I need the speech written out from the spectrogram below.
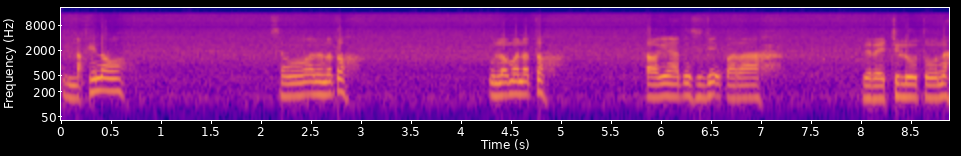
Ang laki na oh. Isang ano na to. Ulaman na to. Tawagin natin si Jay para diretso luto na.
